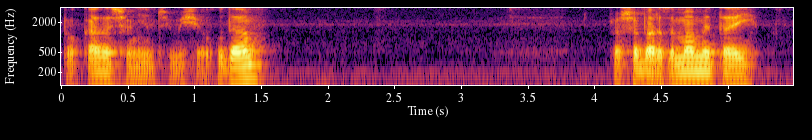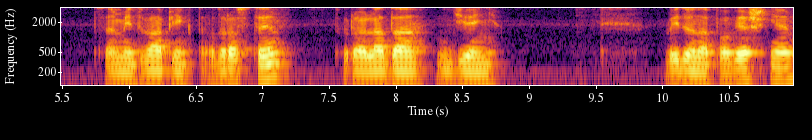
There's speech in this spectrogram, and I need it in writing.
pokazać, ale nie wiem, czy mi się uda. Proszę bardzo, mamy tutaj co najmniej dwa piękne odrosty, które lada dzień wyjdą na powierzchnię.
